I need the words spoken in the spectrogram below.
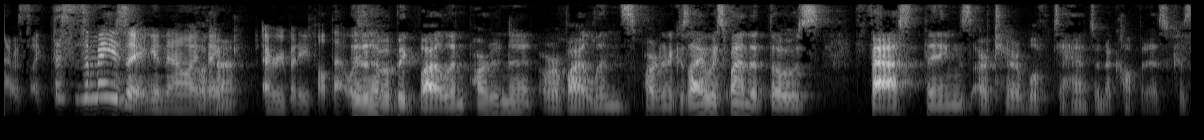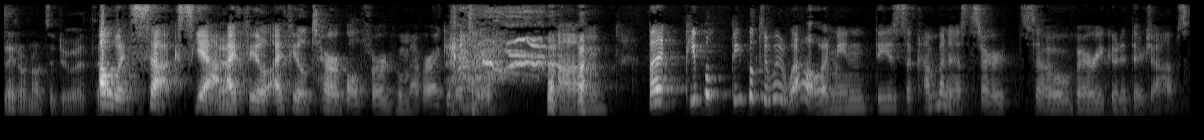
I was like, this is amazing and now I think everybody felt that way. Does it have a big violin part in it or a violin's part in it? Because I always find that those fast things are terrible to hand to an accompanist because they don't know what to do with it. Oh, it sucks. Yeah, Yeah. I feel I feel terrible for whomever I give it to. um, but people people do it well. I mean, these accompanists are so very good at their jobs.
